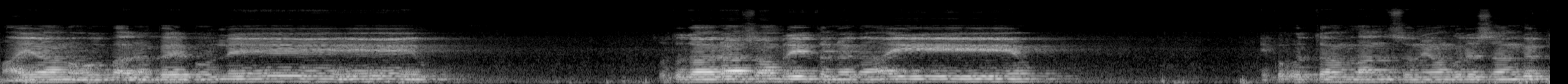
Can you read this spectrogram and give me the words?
ਮਾਇਆ ਮੋਹ ਭਰਮ ਪੈ ਭੁਲੇ। ਸੁਤਦਾਰਾ ਸੰਬ੍ਰਿਤ ਨਗਾਈ ਇਕ ਉਤਮ ਮਨ ਸੁਨਿਓ ਗੁਰ ਸੰਗਤ।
